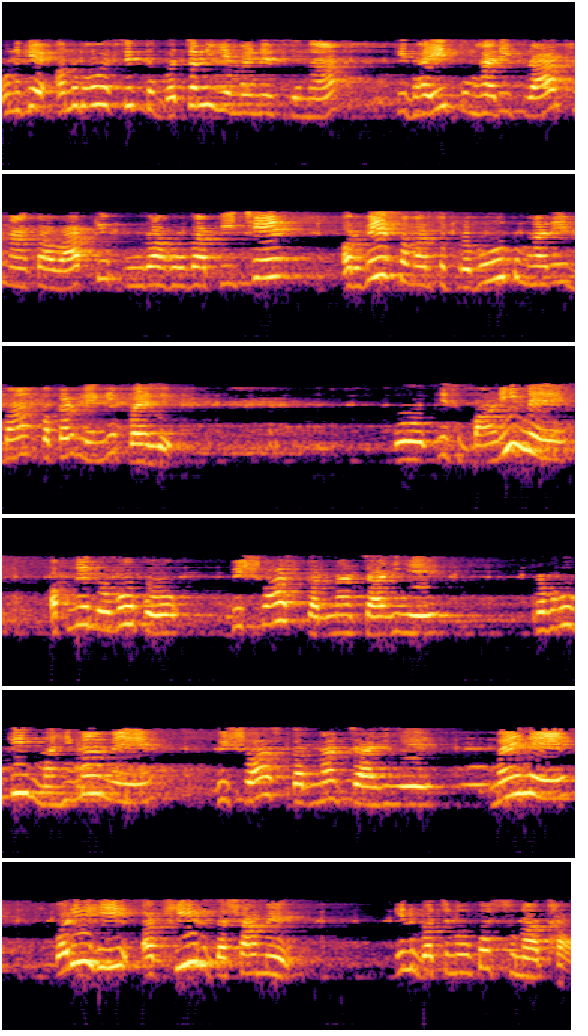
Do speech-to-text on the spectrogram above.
उनके अनुभव सिद्ध वचन ये मैंने सुना कि भाई, तुम्हारी प्रार्थना का वाक्य पूरा होगा पीछे और वे समर्थ प्रभु तुम्हारी बाह पकड़ लेंगे पहले। तो इस वाणी में अपने लोगों को विश्वास करना चाहिए। प्रभु की महिमा में विश्वास करना चाहिए। मैंने बड़ी ही अखीर दशा में इन वचनों को सुना था।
